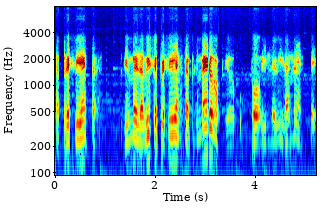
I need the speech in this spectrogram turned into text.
la presidenta la vicepresidenta primero que ocupó indebidamente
